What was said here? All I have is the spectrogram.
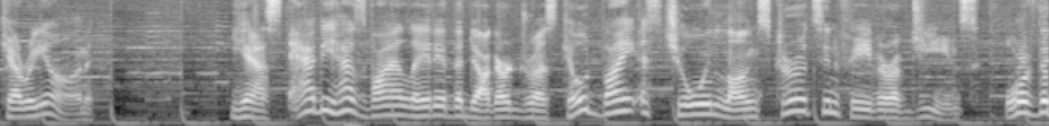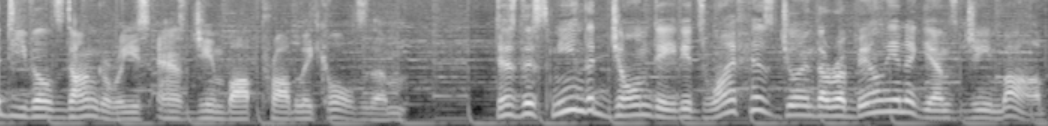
carry on. Yes, Abby has violated the Duggar dress code by eschewing long skirts in favor of jeans, or the devil's dungarees as Jim Bob probably calls them. Does this mean that John David's wife has joined the rebellion against Jim Bob?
